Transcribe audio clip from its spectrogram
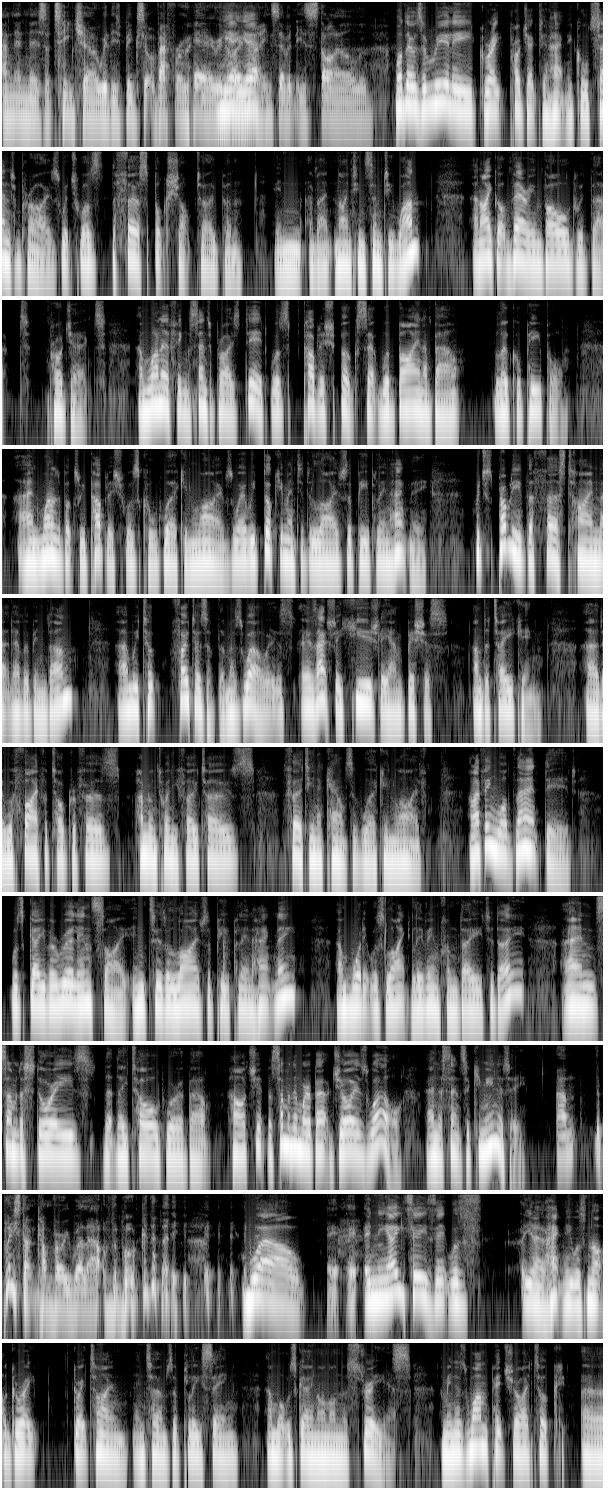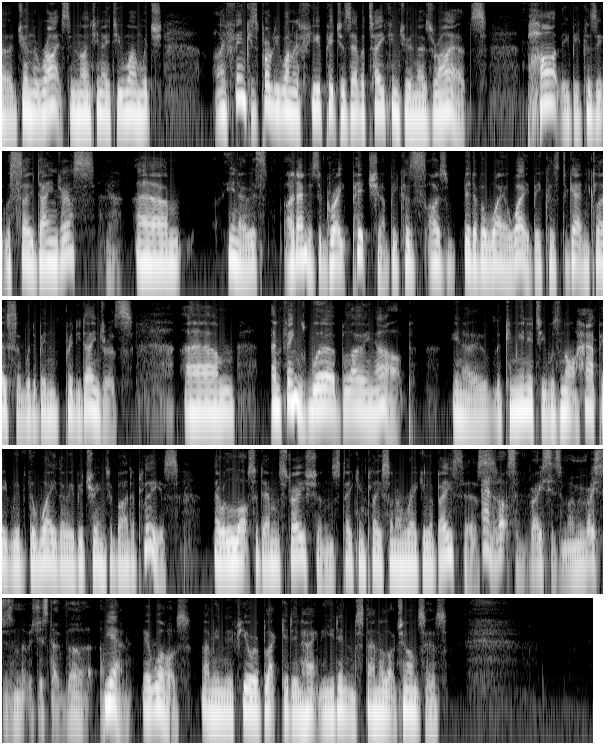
And then there's a teacher with his big sort of afro hair in Yeah, very yeah. 1970s style. Well, there was a really great project in Hackney called Centerprise, which was the first bookshop to open in about 1971. And I got very involved with that project. And one of the things Centerprise did was publish books that were by and about local people. And one of the books we published was called Working Lives, where we documented the lives of people in Hackney, which is probably the first time that had ever been done. And we took photos of them as well. It was, it was actually a hugely ambitious undertaking. Uh, there were five photographers, 120 photos, 13 accounts of working life. And I think what that did was gave a real insight into the lives of people in Hackney and what it was like living from day to day. And some of the stories that they told were about hardship, but some of them were about joy as well and a sense of community. Um, the police don't come very well out of the book, do they? well, in the 80s, it was, you know, Hackney was not a great, great time in terms of policing and what was going on on the streets. I mean, there's one picture I took uh, during the riots in 1981, which I think is probably one of the few pictures ever taken during those riots, partly because it was so dangerous. Yeah. Um, you know, it's I don't think it's a great picture because I was a bit of a way away because to get any closer would have been pretty dangerous. Um, and things were blowing up. You know, the community was not happy with the way they were being treated by the police. There were lots of demonstrations taking place on a regular basis. And lots of racism. I mean, racism that was just overt. I yeah, mean, it was. I mean, if you were a black kid in Hackney, you didn't stand a lot of chances.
